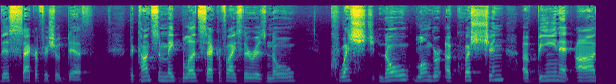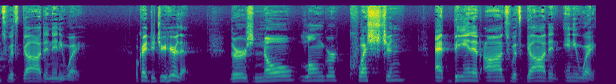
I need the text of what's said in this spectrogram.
this sacrificial death, the consummate blood sacrifice, there is no question, no longer a question of being at odds with God in any way. Okay, did you hear that? There's no longer question at being at odds with God in any way.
